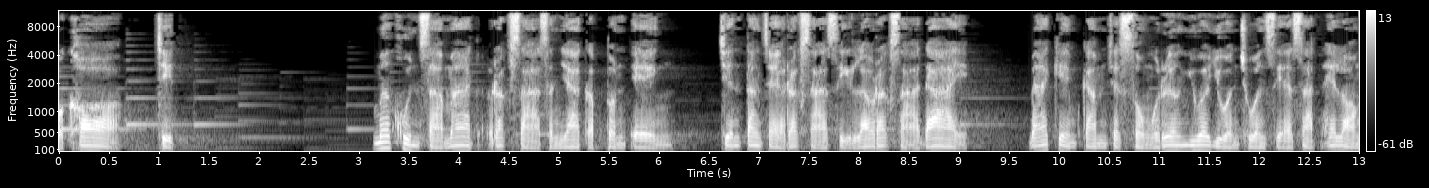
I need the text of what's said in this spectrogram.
หัวข้อ จิต เมื่อคุณสามารถรักษาสัญญากับตนเอง เช่นตั้งใจรักษาศีลแล้วรักษาได้ แม้เกมกรรมจะส่งเรื่องยั่วยวนชวนเสียสัตว์ให้ลอง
